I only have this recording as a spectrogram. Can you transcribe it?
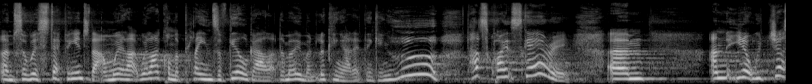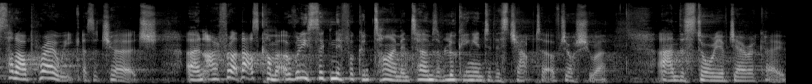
Um, so we're stepping into that, and we're like, we're like on the plains of Gilgal at the moment, looking at it, thinking, oh, that's quite scary. Um, and, you know, we've just had our prayer week as a church, and I feel like that's come at a really significant time in terms of looking into this chapter of Joshua and the story of Jericho.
